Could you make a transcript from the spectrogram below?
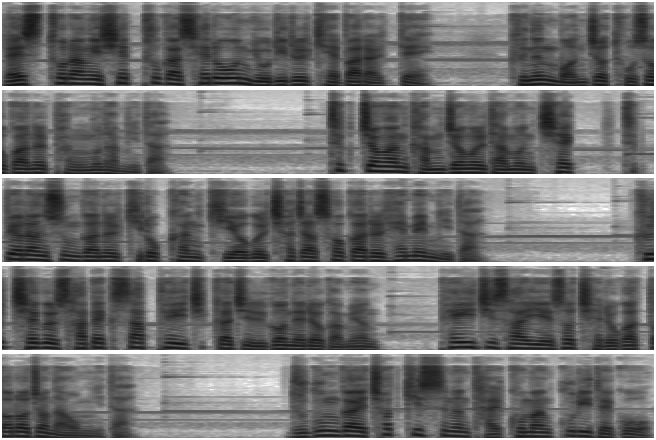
레스토랑의 셰프가 새로운 요리를 개발할 때 그는 먼저 도서관을 방문합니다. 특정한 감정을 담은 책, 특별한 순간을 기록한 기억을 찾아 서가를 헤맵니다. 그 책을 404페이지까지 읽어내려가면 페이지 사이에서 재료가 떨어져 나옵니다. 누군가의 첫 키스는 달콤한 꿀이 되고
